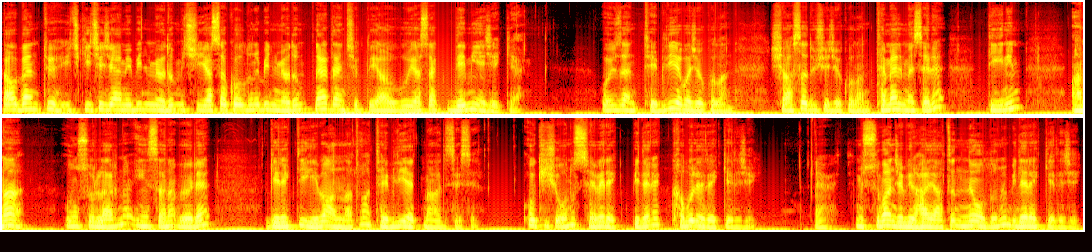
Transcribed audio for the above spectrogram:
Ya ben tüh içki içeceğimi bilmiyordum, içi yasak olduğunu bilmiyordum. Nereden çıktı ya bu yasak demeyecek yani. O yüzden tebliğ yapacak olan, şahsa düşecek olan temel mesele dinin ana unsurlarını insana böyle gerektiği gibi anlatma, tebliğ etme hadisesi. O kişi onu severek, bilerek, kabul ederek gelecek. Evet. Müslümanca bir hayatın ne olduğunu bilerek gelecek.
